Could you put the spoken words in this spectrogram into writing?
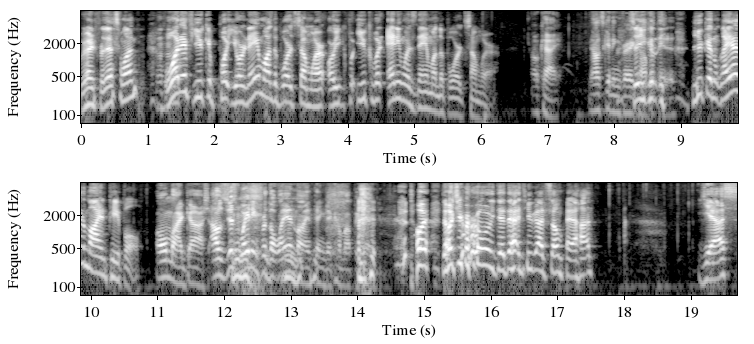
We ready for this one? What if you could put your name on the board somewhere, or you could put you could put anyone's name on the board somewhere? okay, now it's getting very So you can you can landmine people. Oh my gosh, I was just waiting for the landmine thing to come up again. Don't, don't you remember when we did that and you got so mad? Yes.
